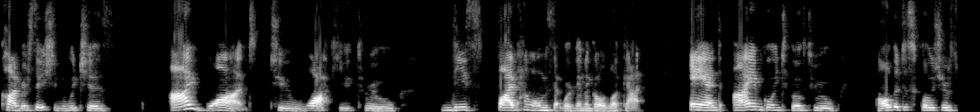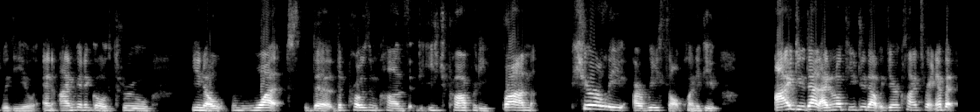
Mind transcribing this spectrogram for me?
conversation, which is I want to walk you through these five homes that we're going to go look at. And I am going to go through all the disclosures with you and I'm going to go through you know what the the pros and cons of each property from purely a resale point of view. I do that. I don't know if you do that with your clients right now, but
